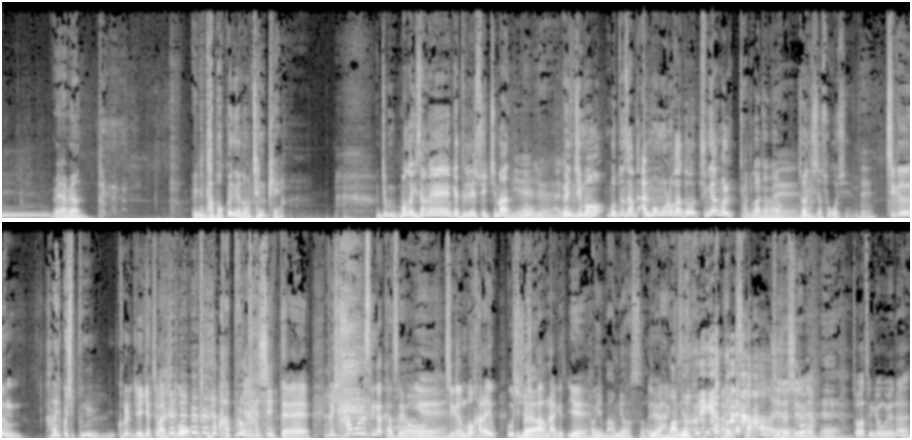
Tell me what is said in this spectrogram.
음. 왜냐면 네. 이렇게 다 벗고 있는 게 너무 창피해. 좀 뭔가 이상하게 들릴 수 있지만 예. 네. 예. 알겠습니다. 왠지 뭐 모든 사람들 알몸으로 가도 중요한 걸 자주 가잖아요. 네. 전 진짜 속옷이에요. 네. 지금 갈아입고 싶은 걸 얘기하지 마시고 앞으로 가실 때 좀 향후를 생각하세요. 아, 예. 지금 뭐 갈아입고 싶으신 지조야. 마음은 알겠. 예. 형이 마음 열었어. 예, 알겠습니다. 마음 열고 얘기하- 알겠습니다. 지조 씨는요? 예. 저 같은 경우에는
